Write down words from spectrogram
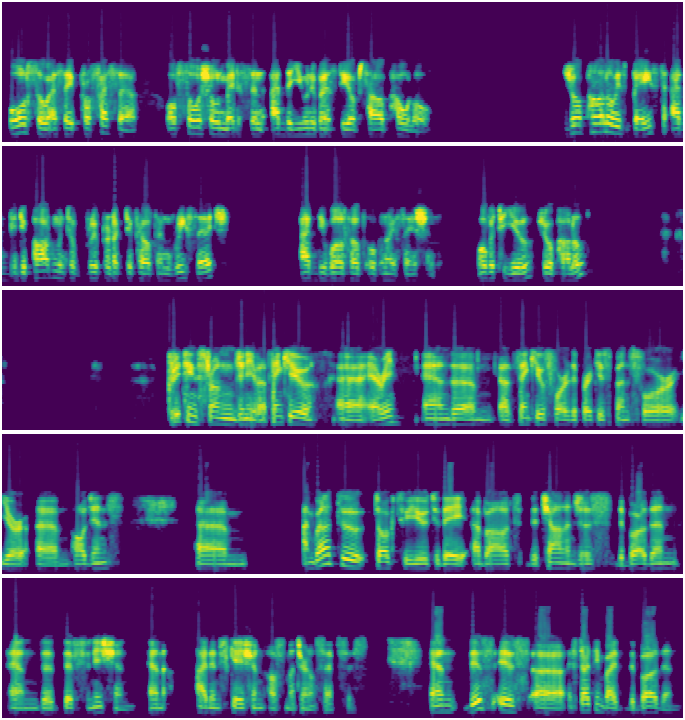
also as a professor of social medicine at the University of Sao Paulo. João Paulo is based at the Department of Reproductive Health and Research at the World Health Organization. Over to you, João Paulo. Greetings from Geneva. Thank you, uh, Ari, and um, uh, thank you for the participants for your um, audience. Um, I'm going to talk to you today about the challenges, the burden, and the definition and identification of maternal sepsis. And this is uh, starting by the burden.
